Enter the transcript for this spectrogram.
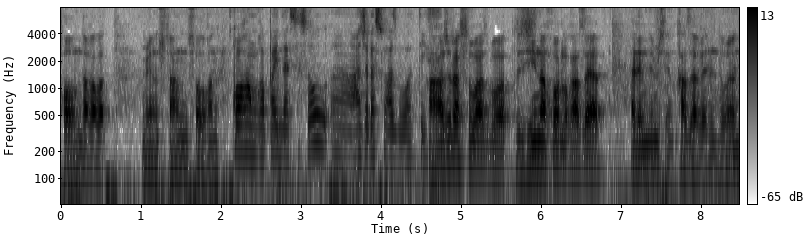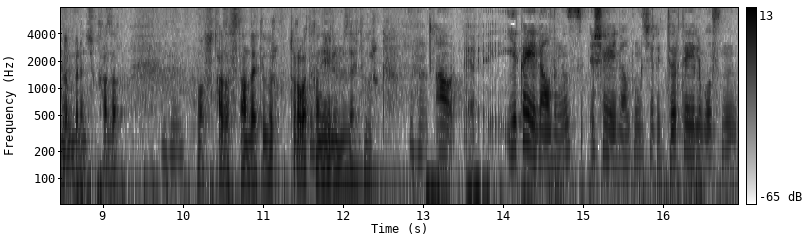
қолында қалады. Менің ұстанымым сол ғана. Қоғамға пайдасы сол ә, ажырасу аз болады дейсіз. Ажырасу аз болады зинақорлық азаяды. Әлемде емес енді қазақ елінде ғой енді бірінші қазақ. Осы қазақстанды айту керек тұрып жатқан елімізді айту керек. Ал ә, екі әйел алдыңыз үш әйел алдыңыз жарайды төрт әйел болсын.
